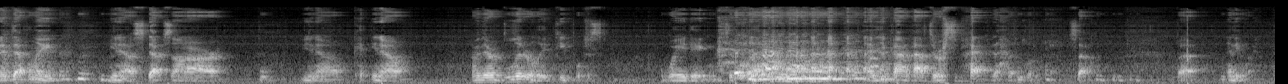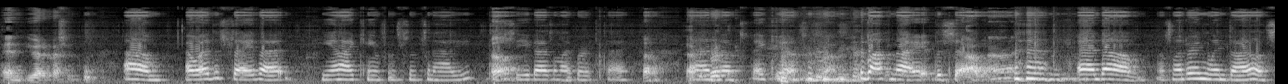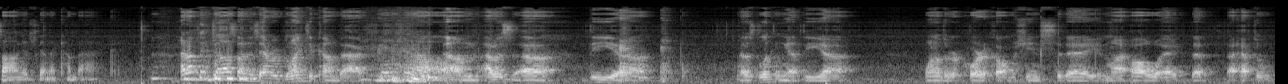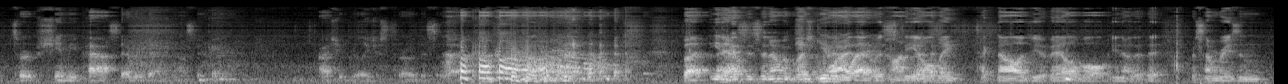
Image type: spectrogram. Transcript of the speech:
It definitely, you know, steps on our, you know, you know, I mean, there are literally people just waiting to play, and you kind of have to respect that a little bit. So, but anyway, and you had a question? Um, I wanted to say that he and I came from Cincinnati to Oh. see you guys on my birthday. Oh, happy and, uh, birthday! thank you. Last night the show. Oh, well. and um, I was wondering when Dial-A Song is going to come back. I don't think Dallas is ever going to come back. Um, I was uh, the uh, I was looking at the uh, one of the recorder call machines today in my hallway that I have to sort of shimmy past every day, and I was thinking I should really just throw this away. but you I know, guess it's an open question given why away that was the only technology available, you know, that, that for some reason,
